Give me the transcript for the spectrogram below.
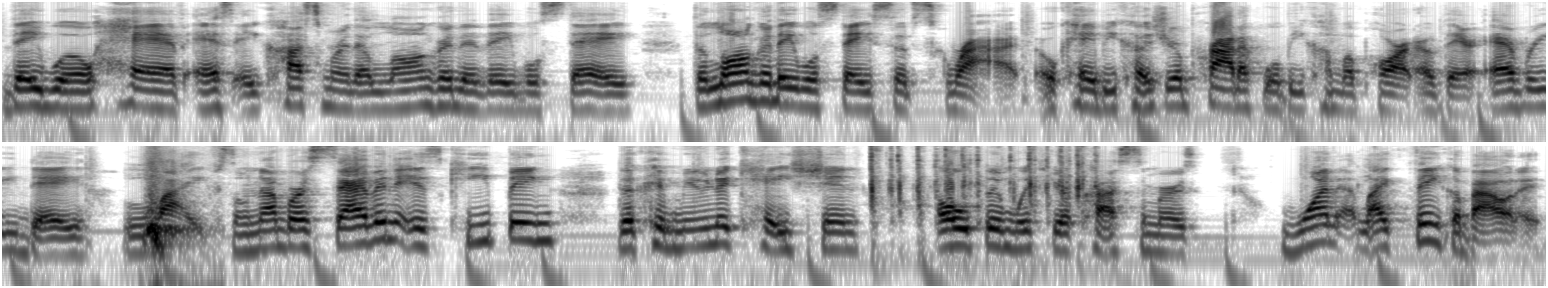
they will have as a customer, the longer that they will stay, the longer they will stay subscribed, okay? Because your product will become a part of their everyday life. So, number seven is keeping the communication open with your customers. One, like, think about it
